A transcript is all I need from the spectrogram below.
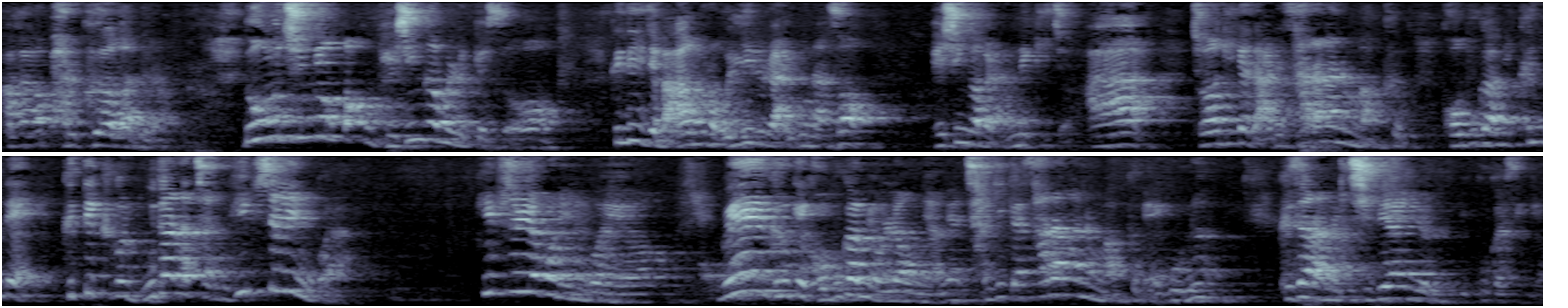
아가가 바로 그 아가더라고. 너무 충격받고 배신감을 느꼈어. 근데 이제 마음으로 원리를 알고 나서 배신감을 안 느끼죠. 아, 저 아기가 나를 사랑하는 만큼 거부감이 큰데 그때 그걸 못 알아차리고 휩쓸리는 거야. 휩쓸려 버리는 거예요. 왜 그렇게 거부감이 올라오냐면 자기가 사랑하는 만큼 에고는 그 사람을 지배하려는 욕구가 생겨.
